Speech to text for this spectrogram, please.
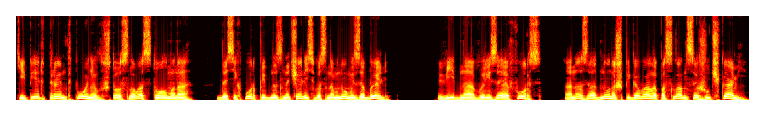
Теперь Трент понял, что слова Столмана до сих пор предназначались в основном Изабель. Видно, вырезая форс, она заодно нашпиговала посланца жучками.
